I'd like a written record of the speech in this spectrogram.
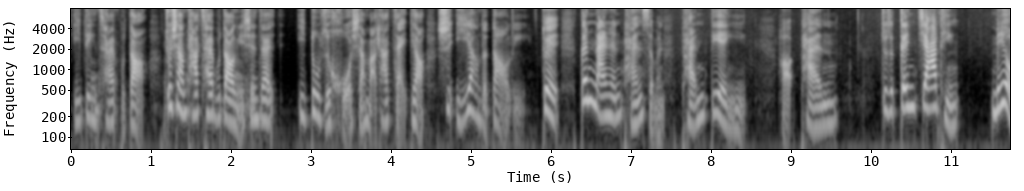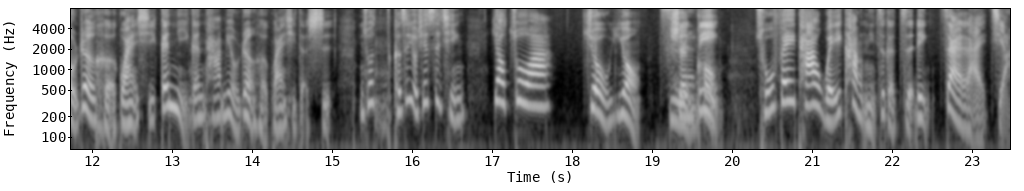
一定猜不到，就像他猜不到你现在一肚子火想把他宰掉是一样的道理。对，跟男人谈什么？谈电影，好，谈就是跟家庭没有任何关系，跟你跟他没有任何关系的事。你说，可是有些事情要做啊，就用。指令，除非他违抗你这个指令再来讲，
